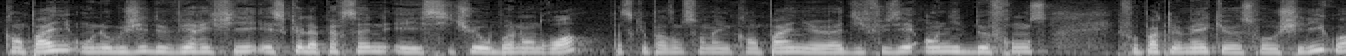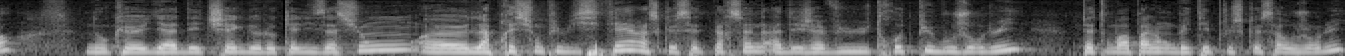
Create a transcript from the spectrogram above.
campagne, on est obligé de vérifier est-ce que la personne est située au bon endroit? Parce que par exemple, si on a une campagne euh, à diffuser en Ile-de-France, il ne faut pas que le mec euh, soit au Chili. Quoi. Donc euh, il y a des checks de localisation. la pression publicitaire, est-ce que cette personne a déjà vu trop de pubs aujourd'hui? Peut-être on va pas l'embêter plus que ça aujourd'hui.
